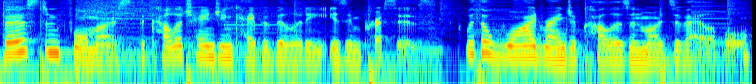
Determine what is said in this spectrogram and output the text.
First and foremost, the colour changing capability is impressive, with a wide range of colours and modes available.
